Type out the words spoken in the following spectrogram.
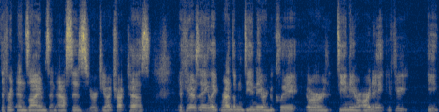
different enzymes and acids your GI tract has, if there's any like random DNA or nuclei or DNA or RNA, if you eat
